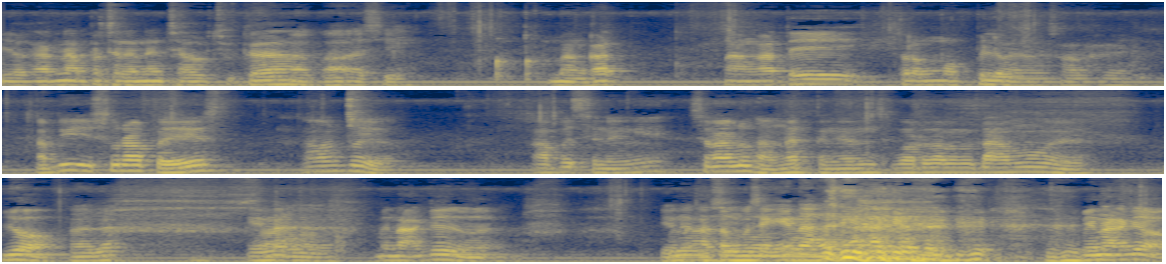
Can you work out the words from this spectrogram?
Ya karena perjalanan jauh juga. Apa sih? Mangkat mangkate tolong mobil lah salah ya. Tapi Surabaya apa ya? Apa jenenge? Selalu hangat dengan supporter tamu ya. Yo, Ada enak ya. menake. Ya nek ketemu sing enak. Menake yo.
